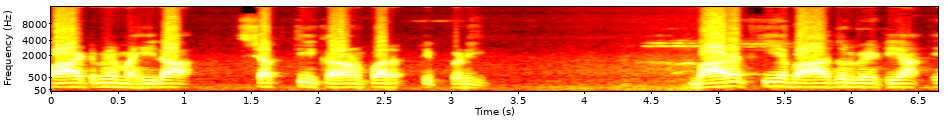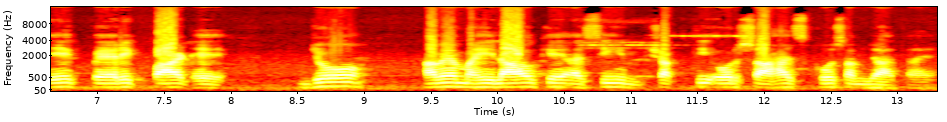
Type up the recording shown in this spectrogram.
पार्ट में महिला शक्तिकरण पर टिप्पणी। भारत की ये बहादुर बेटियाँ एक पैरिक पार्ट है। जो हमें महिलाओं के असीम शक्ति और साहस को समझाता है।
